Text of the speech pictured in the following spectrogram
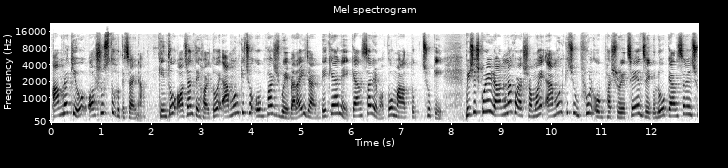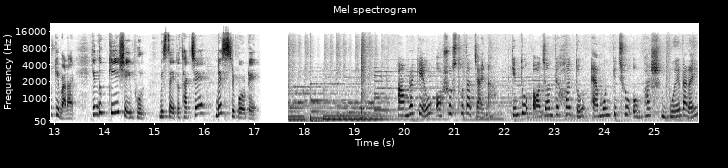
আমরা কেউ অসুস্থ হতে চাই না। কিন্তু অজান্তে হয়তো এমন কিছু অভ্যাস বয়ে বেড়াই যা ডেকে আনে ক্যান্সারের মতো মারাত্মক ঝুঁকি। বিশেষ করে রান্না করার সময় এমন কিছু ভুল অভ্যাস রয়েছে যেগুলো ক্যান্সারের ঝুঁকি বাড়ায়। কিন্তু কি সেই ভুল? বিস্তারিত থাকছে ডেস্ক রিপোর্টে। আমরা কেউ অসুস্থতা চাই না। কিন্তু অজান্তে হয়তো এমন কিছু অভ্যাস বয়ে বেড়াই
